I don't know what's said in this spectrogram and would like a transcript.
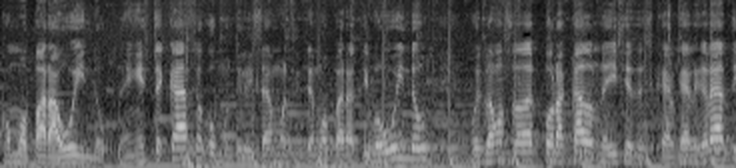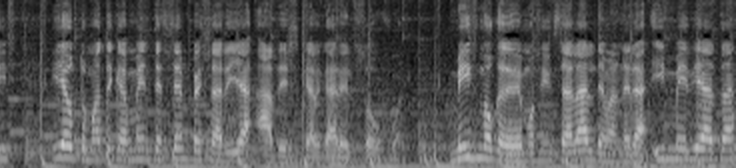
como para Windows. En este caso, como utilizamos el sistema operativo Windows, pues vamos a dar por acá donde dice descargar gratis y automáticamente se empezaría a descargar el software. Mismo que debemos instalar de manera inmediata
